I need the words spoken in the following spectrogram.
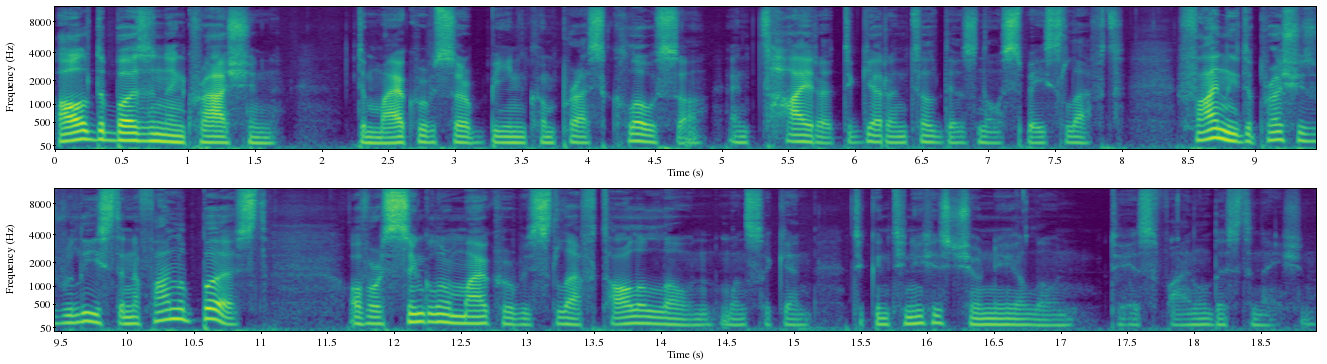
All the buzzing and crashing, the microbes are being compressed closer and tighter together until there's no space left. Finally, the pressure is released and a final burst of our singular microbe is left all alone once again to continue his journey alone to his final destination.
